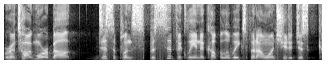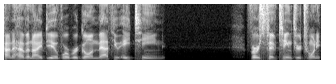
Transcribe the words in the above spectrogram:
We're to talk more about discipline specifically in a couple of weeks, but I want you to just kind of have an idea of where we're going. Matthew 18, verse 15 through 20.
